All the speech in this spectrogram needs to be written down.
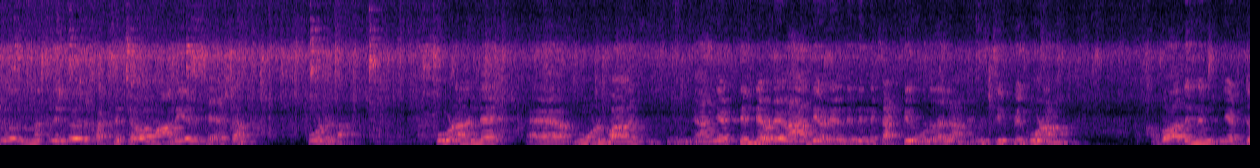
ഇതൊന്ന് ഇതിന്റെ ഒരു പച്ചച്ചവ മാറിയതിന് ശേഷം കൂണിടാം കൂൺ അതിന്റെ മൂന്ന് ഭാഗം ഞെട്ടിന്റെ എവിടെയാണ് ആദ്യം എവിടെയുണ്ട് ഇതിന് കട്ടി കൂടുതലാണ്. ഇത് ചിപ്പിക്കൂണാണ് അപ്പോൾ അതിന് ഞെട്ട്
